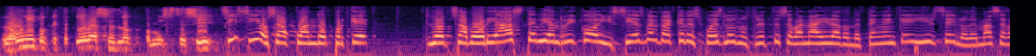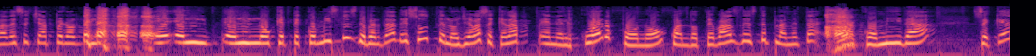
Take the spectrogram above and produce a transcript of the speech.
Lo único que te llevas es lo que comiste, sí. Sí, sí, o sea, cuando, porque lo saboreaste bien rico y sí es verdad que después los nutrientes se van a ir a donde tengan que irse y lo demás se va a desechar, pero la- eh, el, el- lo que te comiste es de verdad, eso te lo llevas, se queda en el cuerpo, ¿no? Cuando te vas de este planeta, Ajá. la comida se queda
